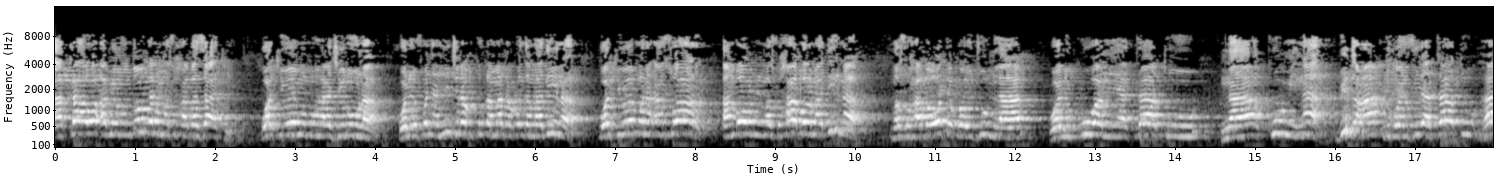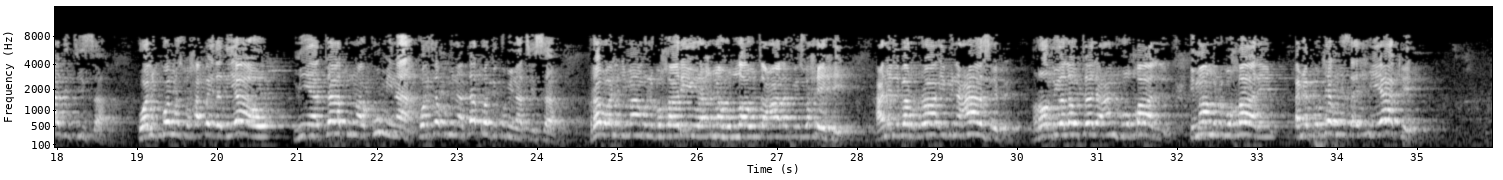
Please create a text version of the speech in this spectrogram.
akawa ameondoka na masahaba zake wakiwemo muhajiruna waliofanya hijra kutoka maka kwenda Madina wakiwemo na answar ambao ni masahaba wa Madina. Masahaba wote kwa ujumla walikuwa tatu na kumi na bid'a ni kuanzia tatu hadi tisa. Walikuwa masahaba idadi yao mia tatu na kumi na kuanzia kumi na tatu hadi kumi na tisa. روى الإمام البخاري رحمه الله تعالى في صحيحه عن البراء بن عازب رضي الله تعالى عنه قال إمام البخاري أم يبقى في صحيحياك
